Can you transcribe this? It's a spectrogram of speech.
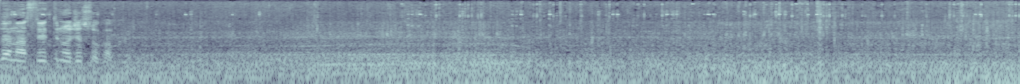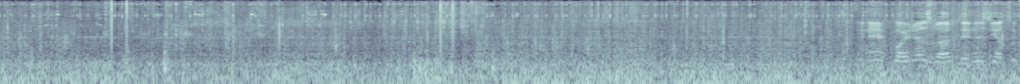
Burada Nasrettin Hoca sokak. Yine Poyraz var, deniz yatık.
